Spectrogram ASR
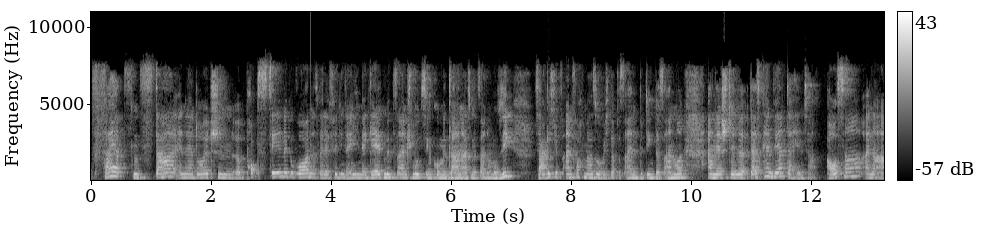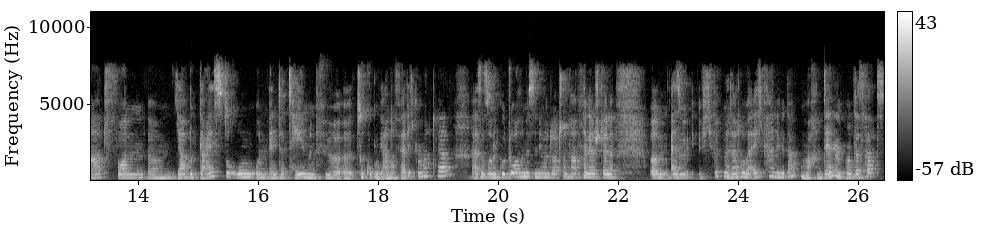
feiertsten Star in der deutschen äh, Pop-Szene geworden ist, weil der verdient eigentlich mehr Geld mit seinen schmutzigen Kommentaren als mit seiner Musik. Sage ich jetzt einfach mal so, aber ich glaube, das eine bedingt das andere. An der Stelle, da ist kein Wert dahinter, außer eine Art von ähm, ja, Begeisterung und Entertainment für äh, zugucken, wie andere fertig gemacht werden. Da ist ja so eine Kultur so ein bisschen, die wir in Deutschland haben an der Stelle. Ähm, also ich würde mir darüber echt keine Gedanken machen, denn, und das hat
